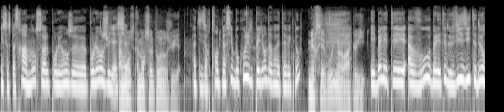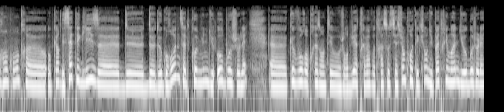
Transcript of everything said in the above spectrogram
Et ça se passera à Montsol pour le 11, pour le 11 juillet. À, Montsol pour le 11 juillet. À 10h30. Merci beaucoup Gilles Payon d'avoir été avec nous. Merci à vous de m'avoir accueilli. Et bel été à vous, bel été de visite et de rencontres euh, au cœur des sept églises euh, de, de, de Grône, cette commune du Haut-Beaujolais euh, que vous représentez aujourd'hui à travers votre association Protection du patrimoine du Haut-Beaujolais.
